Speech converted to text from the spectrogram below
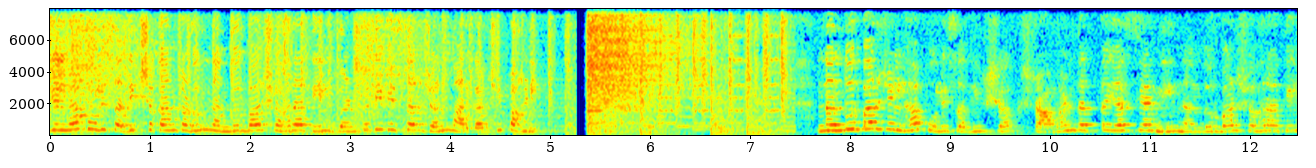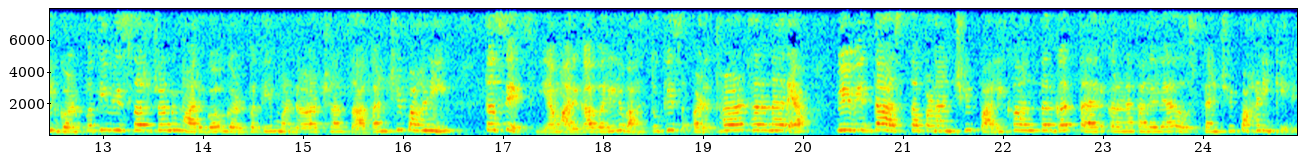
जिल्हा पोलीस अधीक्षकांकडून नंदुरबार शहरातील गणपती विसर्जन मार्गाची पाहणी. नंदुरबार जिल्हा पोलीस अधीक्षक श्रावण दत्त यस यांनी नंदुरबार शहरातील गणपती विसर्जन मार्ग गणपती मंडळाच्या जागांची पाहणी तसेच या मार्गावरील वाहतुकीस अडथळा ठरणाऱ्या विविध आस्थापनांची पालिका अंतर्गत तयार करण्यात आलेल्या रस्त्यांची पाहणी केली.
